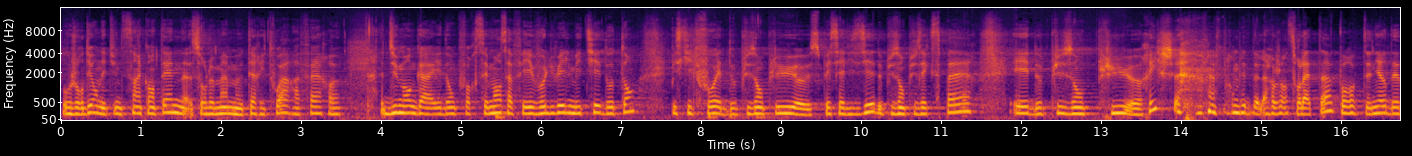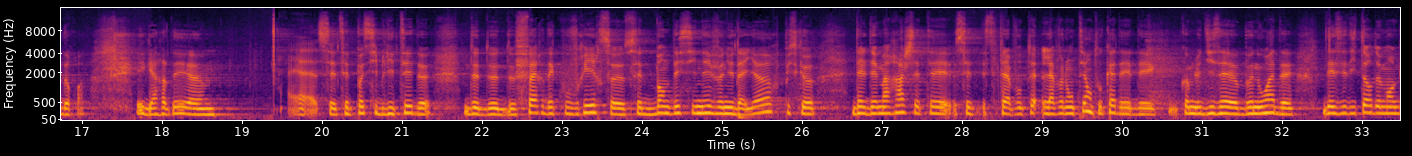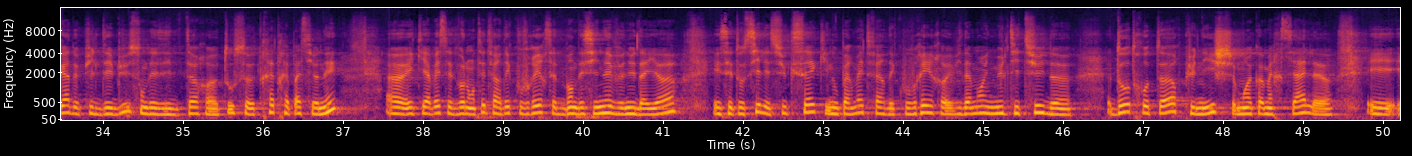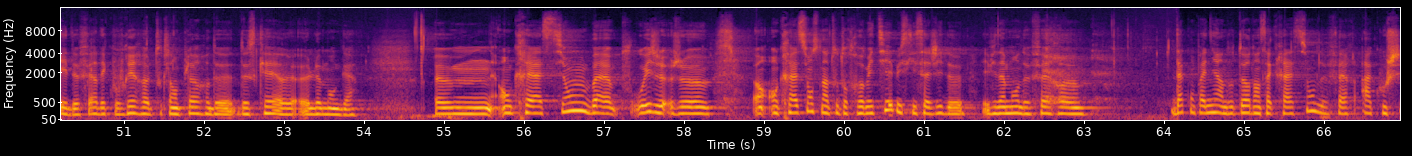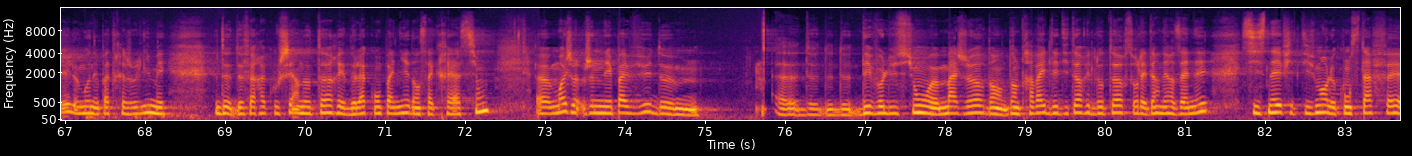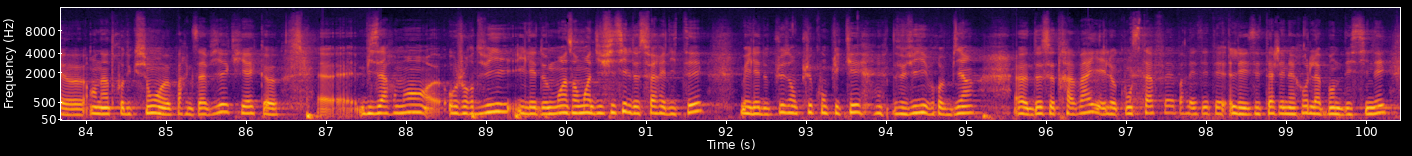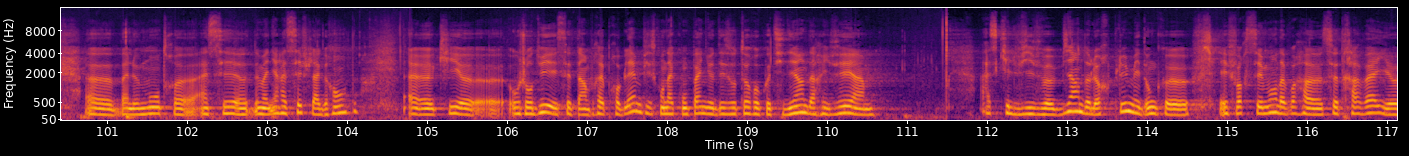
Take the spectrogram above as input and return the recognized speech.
Aujourd'hui, on est une cinquantaine sur le même territoire à faire euh, du manga. Et donc forcément, ça fait évoluer le métier d'autant, puisqu'il faut être de plus en plus euh, spécialisé, de plus en plus expert et de plus en plus riche pour mettre de l'argent sur la table pour obtenir des droits et garder, euh, cette possibilité de, de, faire découvrir cette bande dessinée venue d'ailleurs, puisque dès le démarrage, c'était la, volonté, en tout cas, des, comme le disait Benoît, des, éditeurs de manga depuis le début, sont des éditeurs tous très très passionnés. Euh, et qui avait cette volonté de faire découvrir cette bande dessinée venue d'ailleurs. Et c'est aussi les succès qui nous permettent de faire découvrir euh, évidemment une multitude euh, d'autres auteurs plus niches, moins commerciales, et, de faire découvrir toute l'ampleur de, ce qu'est le manga. en création, ben, oui, je, en, création, c'est un tout autre métier puisqu'il s'agit de, évidemment de faire d'accompagner un auteur dans sa création, de faire accoucher, le mot n'est pas très joli, mais de, faire accoucher un auteur et de l'accompagner dans sa création. Euh, moi, je n'ai pas vu de d'évolution euh, majeure dans, le travail de l'éditeur et de l'auteur sur les dernières années, si ce n'est effectivement le constat fait euh, en introduction par Xavier, qui est que bizarrement, aujourd'hui, il est de moins en moins difficile de se faire éditer, mais il est de plus en plus compliqué de vivre bien de ce travail, et le constat fait par les, les états généraux de la bande dessinée bah, le montre assez, de manière assez flagrante, qui euh, aujourd'hui, et c'est un vrai problème, puisqu'on accompagne des auteurs au quotidien, d'arriver à, ce qu'ils vivent bien de leur plume et donc euh, et forcément d'avoir euh, ce travail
